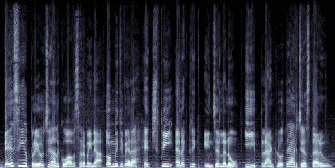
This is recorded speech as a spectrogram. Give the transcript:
దేశీయ ప్రయోజనాలకు అవసరమైన తొమ్మిది వేల హెచ్పి ఎలక్ట్రిక్ ఇంజన్లను ఈ ప్లాంట్లో తయారు చేస్తారు.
